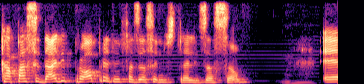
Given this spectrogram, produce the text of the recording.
capacidade própria de fazer essa industrialização. Uhum. É,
